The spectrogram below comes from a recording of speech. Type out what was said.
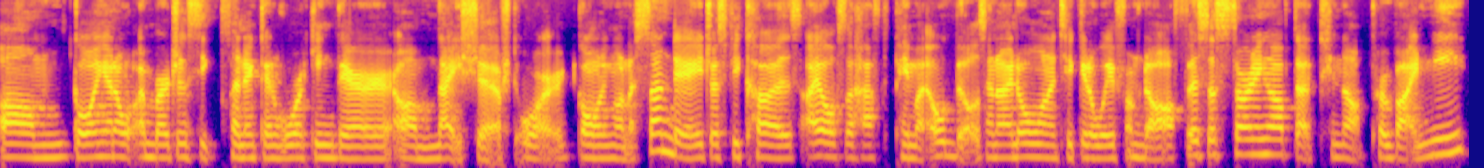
um, going at an emergency clinic and working their um, night shift or going on a Sunday just because I also have to pay my own bills and I don't want to take it away from the office that's starting up that cannot provide me.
